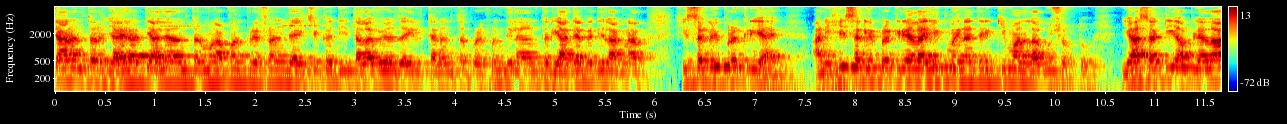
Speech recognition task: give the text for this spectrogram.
त्यानंतर जाहिराती आल्यानंतर मग आपण प्रेफरन्स द्यायचे कधी त्याला वेळ जाईल त्यानंतर प्रेफरन्स दिल्यानंतर याद्या कधी लागणार ही सगळी प्रक्रिया आहे. आणि ही सगळी प्रक्रियाला एक महिना तरी किमान लागू शकतो. यासाठी आपल्याला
